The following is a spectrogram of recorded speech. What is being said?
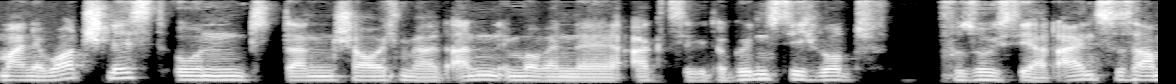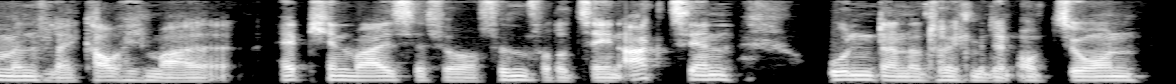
meine Watchlist und dann schaue ich mir halt an, immer wenn eine Aktie wieder günstig wird, versuche ich sie halt einzusammeln. Vielleicht kaufe ich mal häppchenweise für fünf oder zehn Aktien und dann natürlich mit den Optionen,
